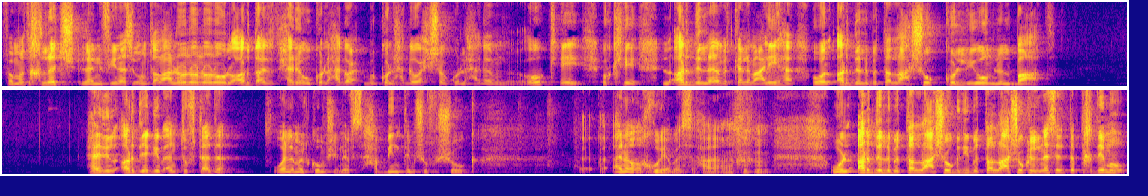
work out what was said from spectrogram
فما تخلطش لأن في ناس يقوم طالعه no no no no الأرض هتتحرق وكل حاجة كل حاجة وحشة وكل حاجة من okay okay. الأرض اللي أنا بتكلم عليها هو الأرض اللي بتطلع شوك كل يوم للبعض. هذه الأرض يجب أن تفتدى. ولا مالكمش نفس حابين تمشوا في الشوك. أنا وأخويا بس. والأرض اللي بتطلع شوك دي بتطلع شوك للناس اللي أنت بتخدمهم.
